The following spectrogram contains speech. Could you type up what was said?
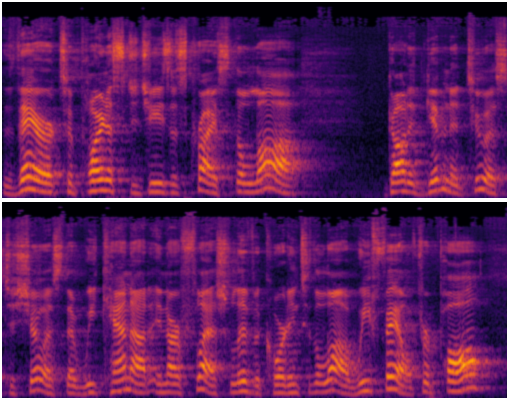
there to point us to Jesus Christ. The law, God had given it to us to show us that we cannot in our flesh live according to the law. We fail. For Paul,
